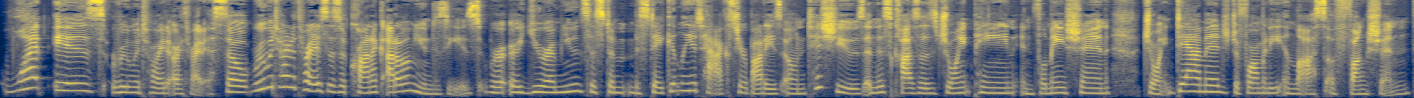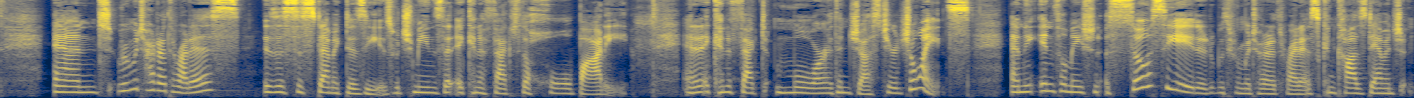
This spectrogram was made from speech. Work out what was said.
what is rheumatoid arthritis? So, rheumatoid arthritis is a chronic autoimmune disease where uh, your immune system mistakenly attacks your body's own tissues, and this causes joint pain, inflammation, joint damage, deformity, and loss of function. And rheumatoid arthritis is a systemic disease, which means that it can affect the whole body and it can affect more than just your joints. And the inflammation associated with rheumatoid arthritis can cause damage in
